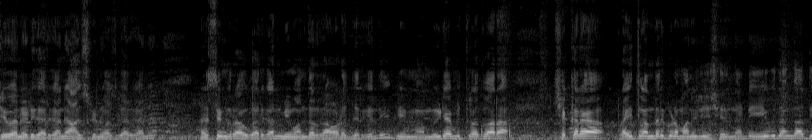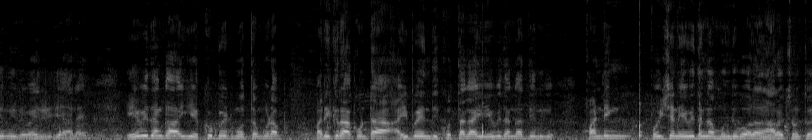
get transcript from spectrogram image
జీవన్ రెడ్డి గారు కానీ ఆది శ్రీనివాస్ గారు కానీ నరసింహరావు గారు కానీ మేమందరం రావడం జరిగింది. మేము మా మీడియా మిత్రుల ద్వారా చక్కెర రైతులందరికీ కూడా మనవి చేసేది ఏంటంటే ఏ విధంగా దీన్ని రివైజ్ చేయాలి ఏ విధంగా ఈ ఎక్విప్మెంట్ మొత్తం కూడా పనికి రాకుండా అయిపోయింది కొత్తగా ఏ విధంగా దీనికి ఫండింగ్ పొజిషన్ ఏ విధంగా ముందు పోవాలనే ఆలోచనతో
